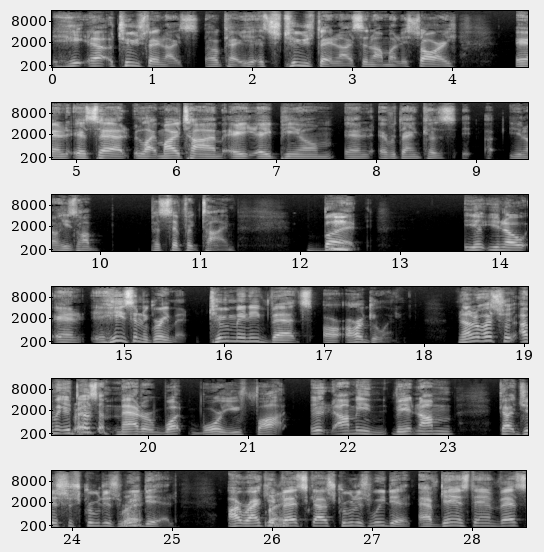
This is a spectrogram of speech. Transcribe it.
he uh, Tuesday nights. Okay, it's Tuesday nights and not Monday. Sorry, and it's at like my time, eight eight p.m. and everything because uh, you know he's on Pacific time, but. Mm. You, you know, and he's in agreement. Too many vets are arguing. None of us. I mean, it right. doesn't matter what war you fought. It, I mean, Vietnam got just as screwed as right. we did. Iraqi right. vets got screwed as we did. Afghanistan vets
